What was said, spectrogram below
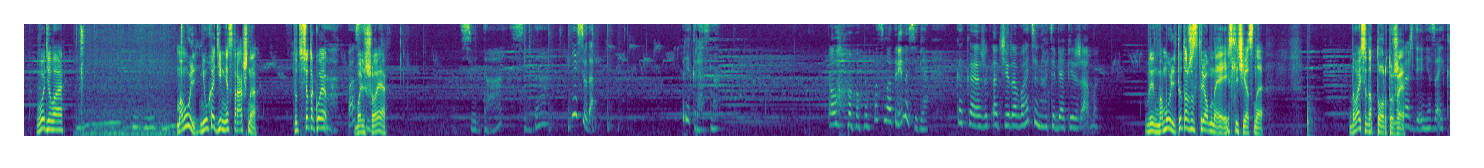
Во дела. Мамуль, не уходи, мне страшно. Тут все такое Так, большое. Сюда, сюда и сюда. Прекрасно. О, посмотри на себя. Какая же очаровательная у тебя пижама. Блин, мамуль, ты тоже стрёмная, если честно. Давай сюда торт День уже. рождения, зайка.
